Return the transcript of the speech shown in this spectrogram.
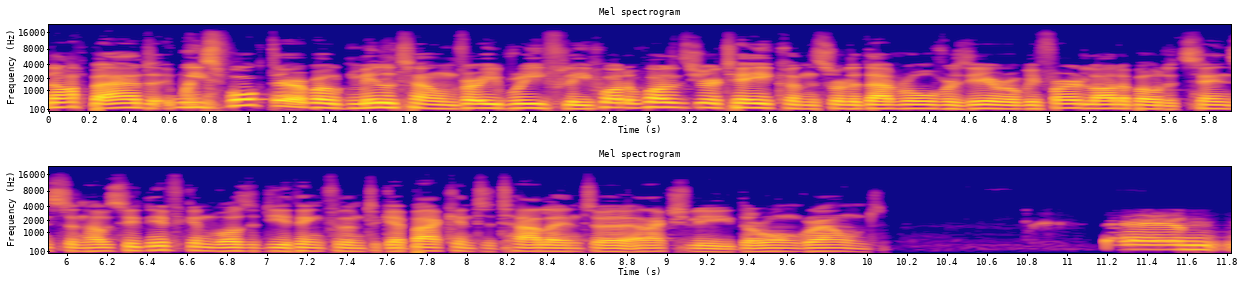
Not bad. We spoke there about Milltown very briefly. What what is your take on sort of that Rover zero? We've heard a lot about it since, and how significant was it? Do you think for them to get back into Tallaght uh, and actually their own ground? Um,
